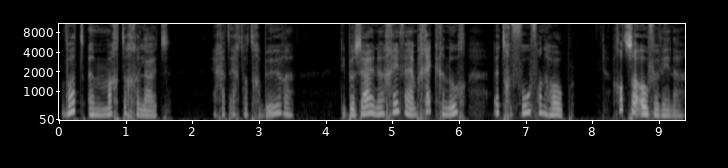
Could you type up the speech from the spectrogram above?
Wat een machtig geluid. Er gaat echt wat gebeuren. Die bazuinen geven hem gek genoeg het gevoel van hoop. God zal overwinnen.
